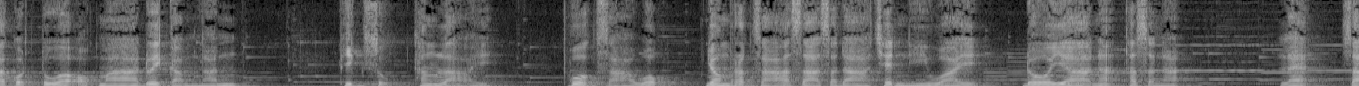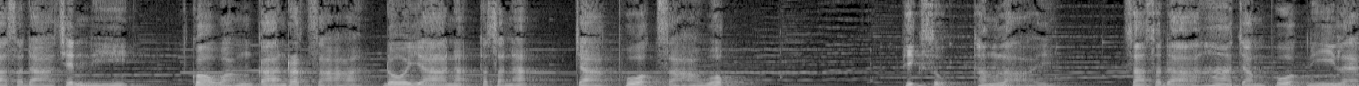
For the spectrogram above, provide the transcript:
ากฏตัวออกมาด้วยกรรมนั้น ภิกษุทั้งหลาย พวกสาวกย่อมรักษาศาสดาเช่นนี้ไว้ โดยญาณทัศนะ และศาสดาเช่นนี้ ก็หวังการรักษาโดยญาณทัศนะจากพวกสาวก ภิกษุทั้งหลาย ศาสดาห้าจำพวกนี้แหละ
